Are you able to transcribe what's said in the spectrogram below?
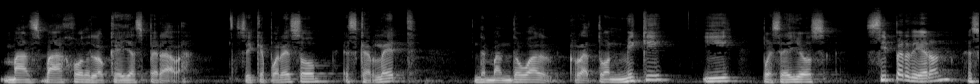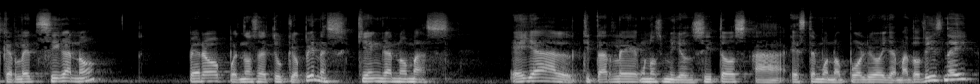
más bajo de lo que ella esperaba. Así que por eso Scarlett demandó al ratón Mickey y pues ellos sí perdieron, Scarlett sí ganó, pero pues no sé tú qué opinas, ¿quién ganó más? Ella al quitarle unos milloncitos a este monopolio llamado Disney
